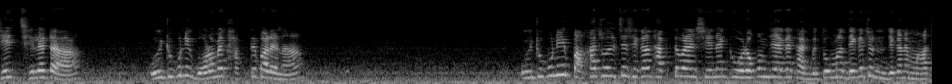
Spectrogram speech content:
যে ছেলেটা ওইটুকুনি গরমে থাকতে পারে না ওইটুকুনি পাখা চলছে সেখানে থাকতে পারে না, সে নাকি ওরকম জায়গায় থাকবে। তোমরা দেখেছ না যেখানে মাছ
